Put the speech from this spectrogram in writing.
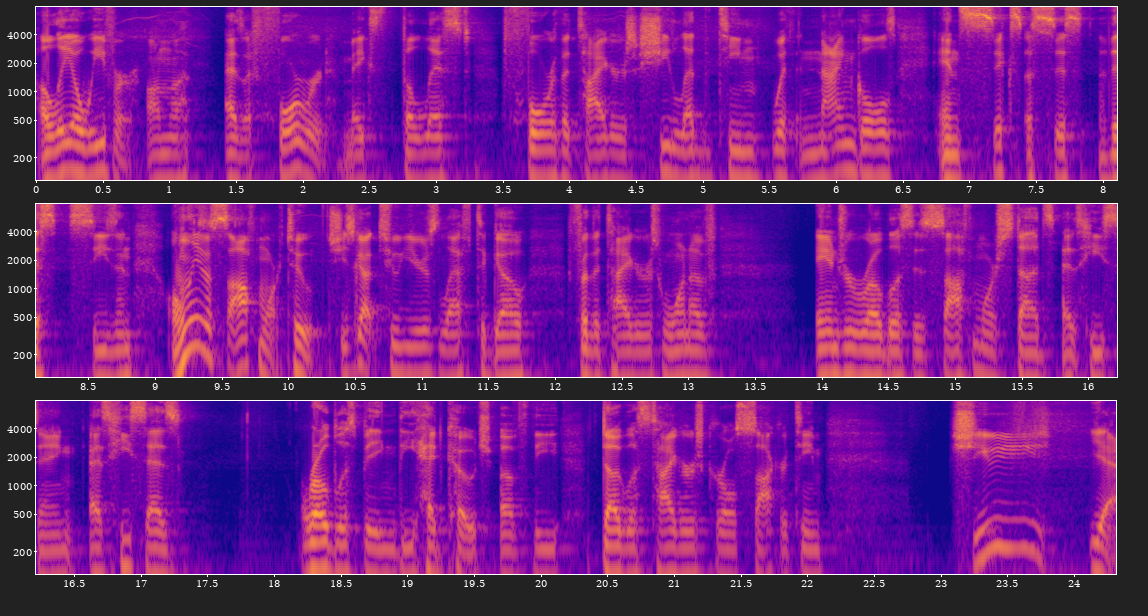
Aaliyah Weaver on the as a forward makes the list for the Tigers. She led the team with nine goals and six assists this season. Only as a sophomore, too. She's got two years left to go for the Tigers. One of Andrew Robles' sophomore studs, as he saying, as he says, Robles being the head coach of the Douglas Tigers girls soccer team. She, yeah,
